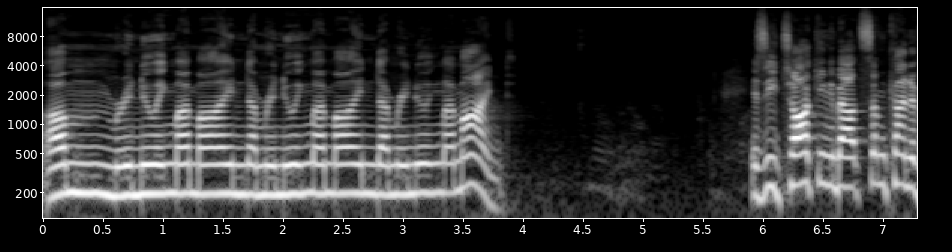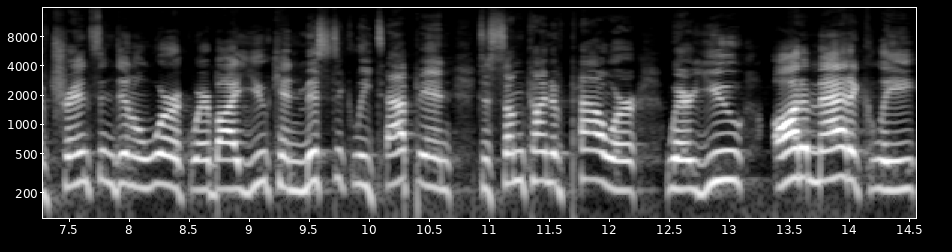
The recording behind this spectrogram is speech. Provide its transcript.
I'm renewing my mind, I'm renewing my mind, I'm renewing my mind? Is he talking about some kind of transcendental work whereby you can mystically tap in to some kind of power where you automatically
